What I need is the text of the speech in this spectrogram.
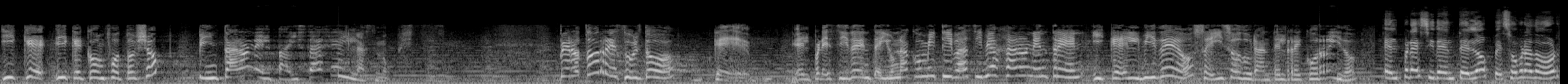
y que, con Photoshop pintaron el paisaje y las nubes. Pero todo resultó que el presidente y una comitiva sí viajaron en tren y que el video se hizo durante el recorrido. El presidente López Obrador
